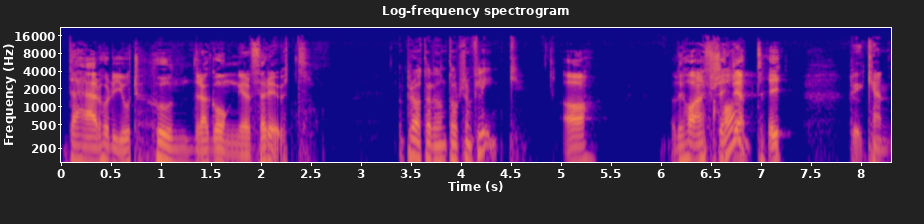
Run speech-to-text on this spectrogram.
det här har du gjort hundra gånger förut. Pratade om Torsten Flink? Ja, och det har han för sig rätt i. Det kan,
